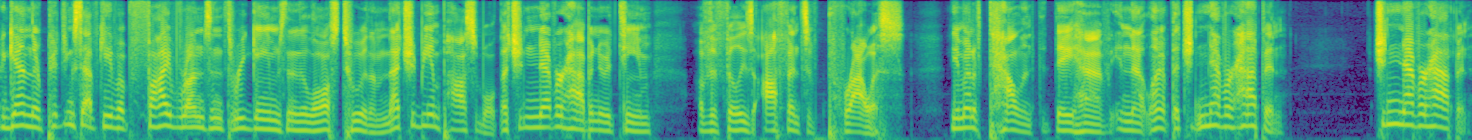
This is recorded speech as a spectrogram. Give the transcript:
Again, their pitching staff gave up five runs in three games, and they lost two of them. That should be impossible. That should never happen to a team of the Phillies' offensive prowess. The amount of talent that they have in that lineup, that should never happen. It should never happen.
